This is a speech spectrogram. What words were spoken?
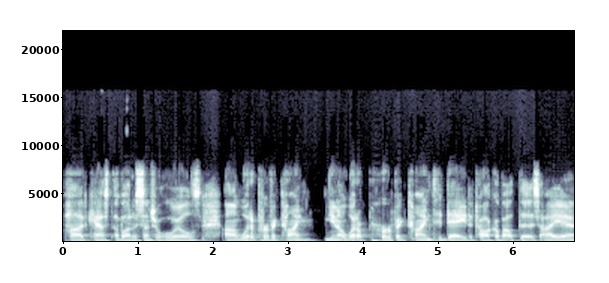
podcast about essential oils. Uh, what a perfect time. You know, what a perfect time today to talk about this. I uh,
